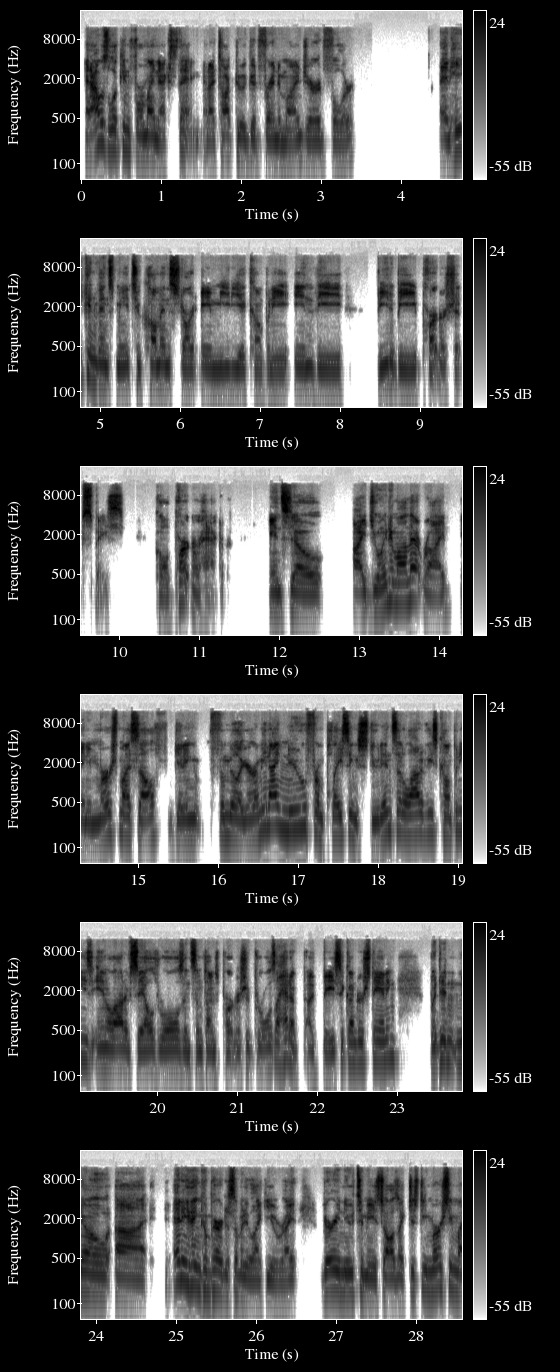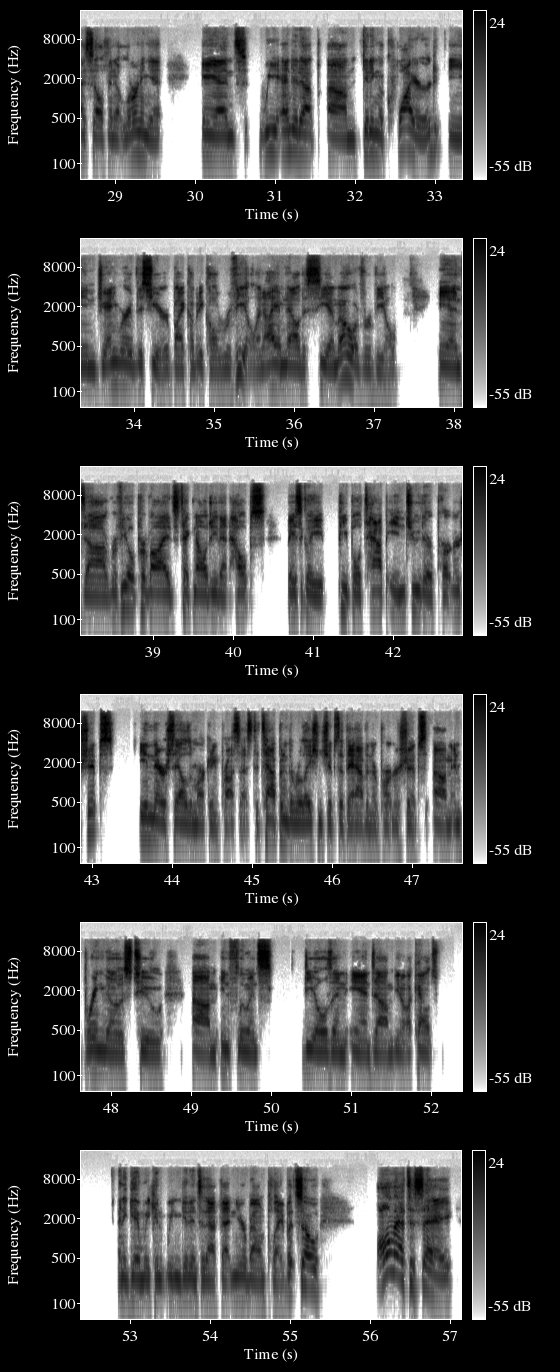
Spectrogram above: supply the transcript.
And I was looking for my next thing. And I talked to a good friend of mine, Jared Fuller, and he convinced me to come and start a media company in the B2B partnership space called Partner Hacker. And so I joined him on that ride and immersed myself, getting familiar. I mean, I knew from placing students at a lot of these companies in a lot of sales roles and sometimes partnership roles, I had a, a basic understanding, but didn't know uh, anything compared to somebody like you, right? Very new to me. So I was like just immersing myself in it, learning it. And we ended up um, getting acquired in January of this year by a company called Reveal. And I am now the CMO of Reveal. And uh, Reveal provides technology that helps basically people tap into their partnerships in their sales and marketing process to tap into the relationships that they have in their partnerships um, and bring those to um, influence deals and and um, you know accounts and again we can we can get into that that nearbound play but so all that to say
